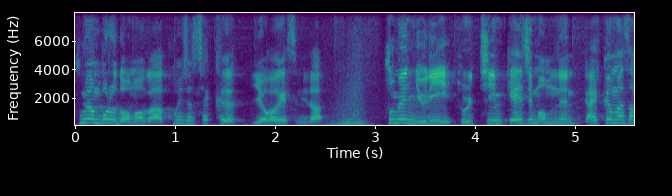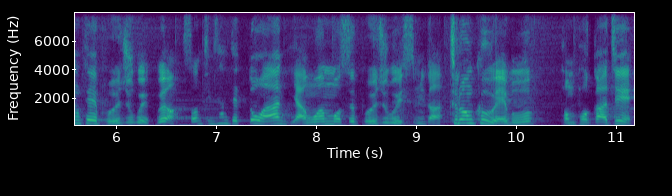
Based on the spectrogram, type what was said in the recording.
후면부로 넘어가 컨디션 체크 이어가겠습니다. 후면 유리 돌팀 깨짐 없는 깔끔한 상태에 보여주고 있고요. 썬팅 상태 또한 양호한 모습 보여주고 있습니다. 트렁크 외부 범퍼까지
